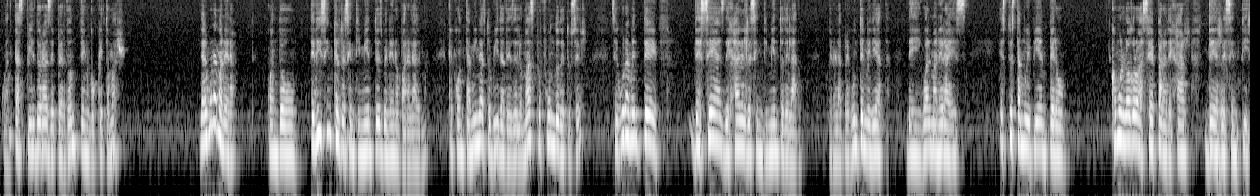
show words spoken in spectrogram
¿Cuántas píldoras de perdón tengo que tomar? De alguna manera, cuando te dicen que el resentimiento es veneno para el alma, que contamina tu vida desde lo más profundo de tu ser, seguramente deseas dejar el resentimiento de lado. Pero la pregunta inmediata, de igual manera, es, esto está muy bien, pero ¿cómo logro hacer para dejar de resentir?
